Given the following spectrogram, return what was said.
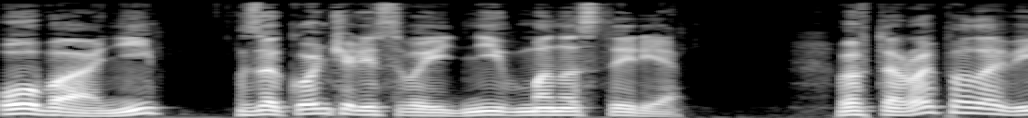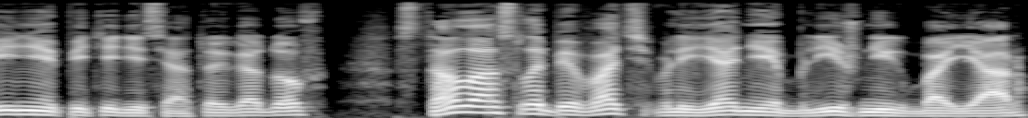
Оба они закончили свои дни в монастыре. Во второй половине 50-х годов стало ослабевать влияние ближних бояр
